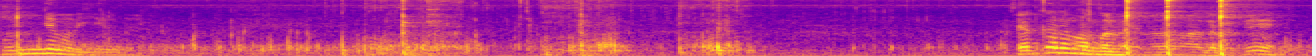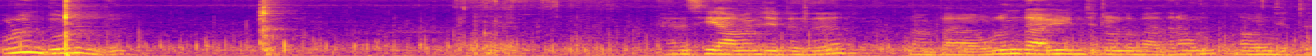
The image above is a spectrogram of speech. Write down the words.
கொஞ்சம் அவியங்க சக்கரை பொங்கல் வாங்குறதுக்கு உளுந்து உளுந்து. அரிசி அமைஞ்சிட்டுது நம்ம உளுந்து அவிஞ்சிட்டு பார்த்தா உளுந்து அவிஞ்சிட்டு.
